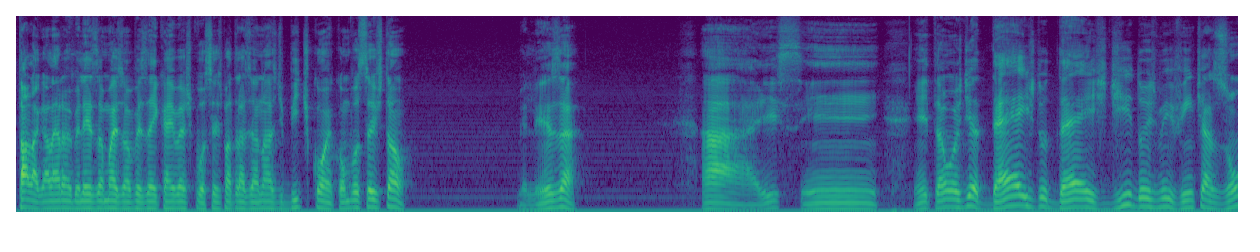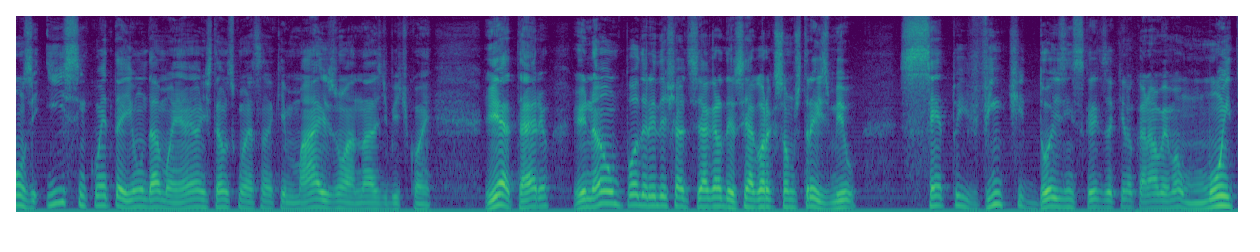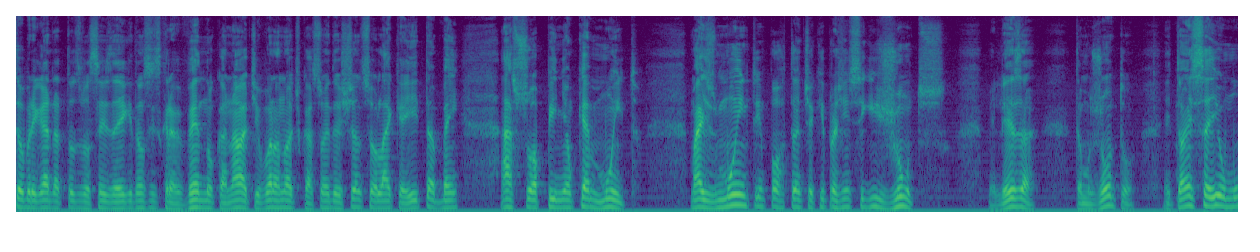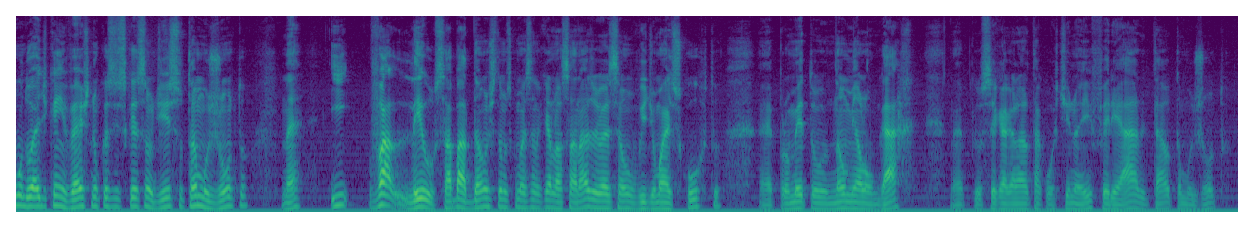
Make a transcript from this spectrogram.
Fala galera, beleza? Mais uma vez aí, Caio Invest com vocês para trazer a análise de Bitcoin. Como vocês estão? Beleza? Aí sim! Então, hoje, dia 10 do 10 de 2020, às 11h51 da manhã, estamos começando aqui mais uma análise de Bitcoin e Ethereum. E não poderia deixar de se agradecer agora que somos 3 mil 122 inscritos aqui no canal, meu irmão. Muito obrigado a todos vocês aí que estão se inscrevendo no canal, ativando as notificações, deixando seu like aí também a sua opinião, que é muito, mas muito importante aqui pra gente seguir juntos. Beleza? Tamo junto? Então é isso aí, o mundo é de quem investe, nunca se esqueçam disso, tamo junto, né? E valeu! Sabadão, estamos começando aqui a nossa análise, vai ser um vídeo mais curto, é, prometo não me alongar, né? Porque eu sei que a galera tá curtindo aí, feriado e tal, tamo junto.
